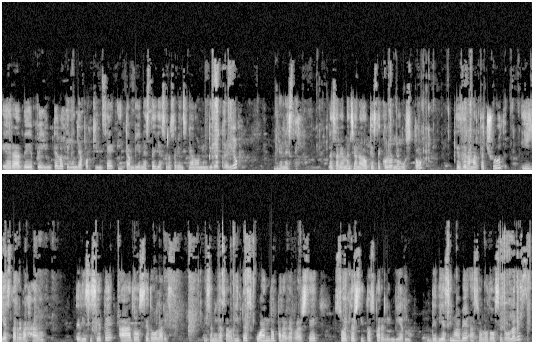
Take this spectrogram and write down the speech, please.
era de 20, lo tienen ya por 15 y también este ya se los había enseñado en un video previo. Miren este. Les había mencionado que este color me gustó es de la marca Truth y ya está rebajado de 17 a 12 dólares. Mis amigas, ahorita es cuando para agarrarse suétercitos para el invierno de 19 a solo 12 dólares.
